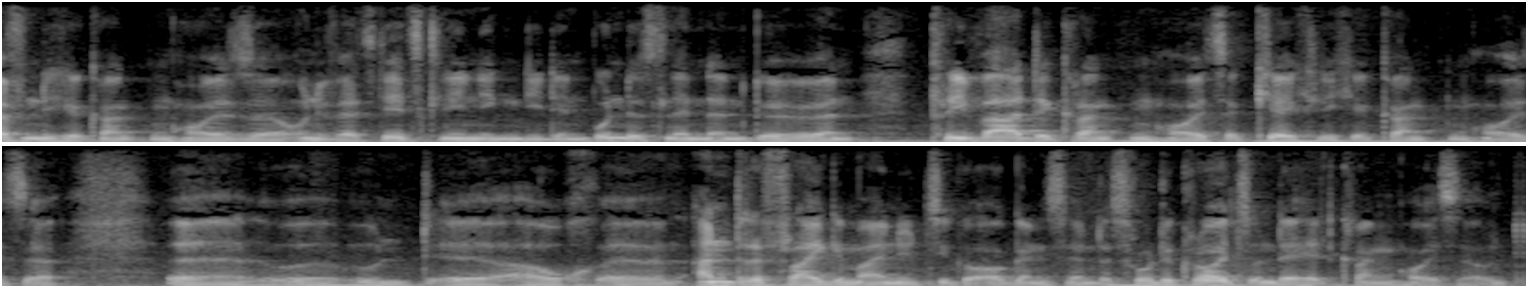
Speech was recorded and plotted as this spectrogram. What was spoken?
öffentliche Krankenhäuser, Universitätskliniken, die den Bundesländern gehören, private Krankenhäuser, kirchliche Krankenhäuser äh, und äh, auch äh, andere freigemeinnützige Organisationen. Das Rote Kreuz unterhält Krankenhäuser und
